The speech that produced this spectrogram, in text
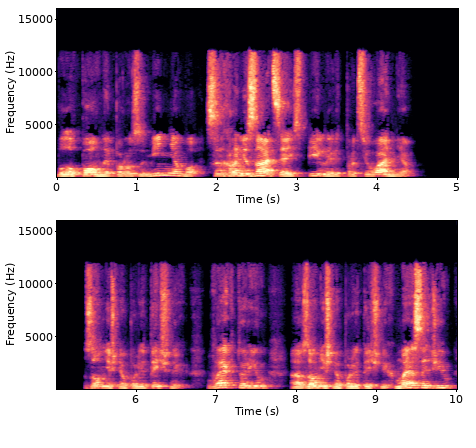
було повне порозуміння, бо синхронізація і спільне відпрацювання зовнішньополітичних векторів, е, зовнішньополітичних меседжів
